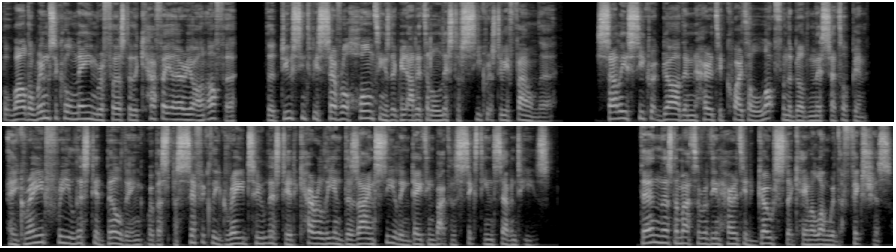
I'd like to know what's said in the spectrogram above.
But while the whimsical name refers to the cafe area on offer, there do seem to be several hauntings that have been added to the list of secrets to be found there. Sally's Secret Garden inherited quite a lot from the building they set up in. A Grade 3 listed building with a specifically Grade 2 listed Carolean design ceiling dating back to the 1670s. Then there's the matter of the inherited ghosts that came along with the fixtures.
